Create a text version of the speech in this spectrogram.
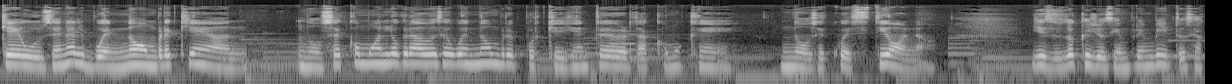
que usen el buen nombre que han, no sé cómo han logrado ese buen nombre porque hay gente de verdad como que no se cuestiona. Y eso es lo que yo siempre invito, o sea,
